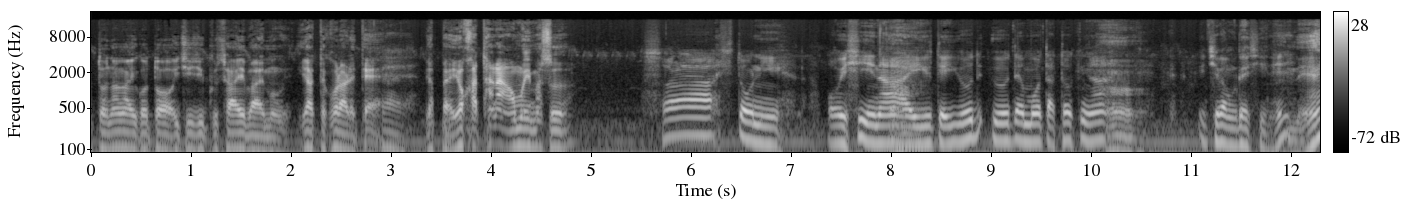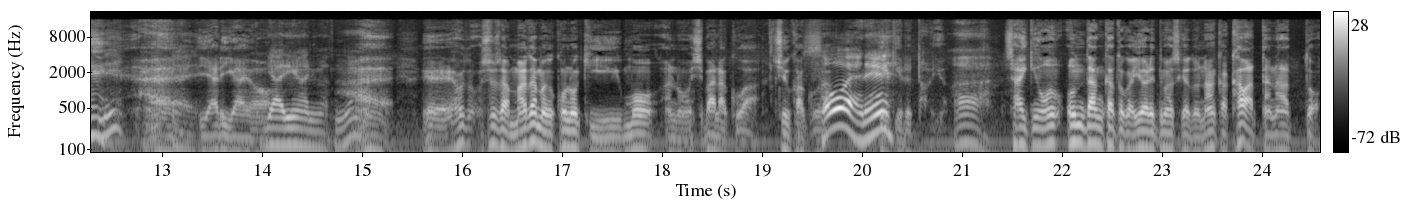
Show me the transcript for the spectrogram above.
っと長いこといちじく栽培もやってこられて、やっぱりよかったな思います。そら人に美味しいな言うて言う言うてもうた時が一番嬉しいね。ね。えはい、やりがよやりがありますね、はい、えー、ほどそしたらまだまだこの木もあのしばらくは収穫がそうやね。できるという。あ最近温温暖化とか言われてますけどなんか変わったなと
